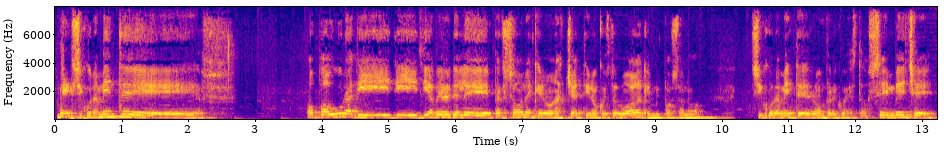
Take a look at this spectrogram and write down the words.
Beh, sicuramente eh, ho paura di, di- di avere delle persone che non accettino questo ruolo e che mi possano sicuramente rompere questo. Se invece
